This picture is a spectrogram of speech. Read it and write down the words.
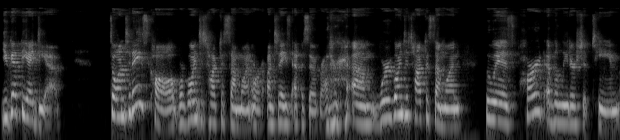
you get the idea. So on today's call, we're going to talk to someone, or on today's episode rather, um, we're going to talk to someone who is part of the leadership team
